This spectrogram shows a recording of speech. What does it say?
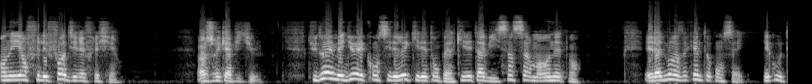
en ayant fait l'effort d'y réfléchir. Alors je récapitule. Tu dois aimer Dieu et considérer qu'il est ton Père, qu'il est ta vie, sincèrement, honnêtement. Et l'Admorazaken te conseille. Écoute,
